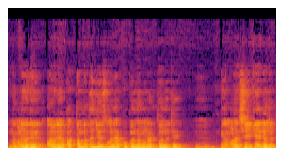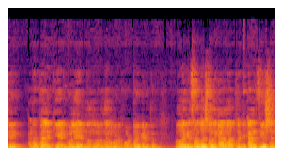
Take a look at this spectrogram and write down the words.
നമ്മളെ ഒരു അവർ പത്തമ്പത്തഞ്ച് വയസ്സുള്ള അപ്പൂപ്പൻ നമ്മളെ അടുത്ത് വന്നിട്ട് നമ്മളെ ഷെയ്ക്കാന്റെ വന്നിട്ട് അവിടെ കലക്കി അടിപൊളിയായിരുന്നു എന്ന് പറഞ്ഞ് നമ്മളോട് ഫോട്ടോ ഒക്കെ എടുത്തു. അത് ഭയങ്കര സന്തോഷം തോന്നി കാരണം അത്രയ്ക്ക് കൺഫ്യൂഷൻ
